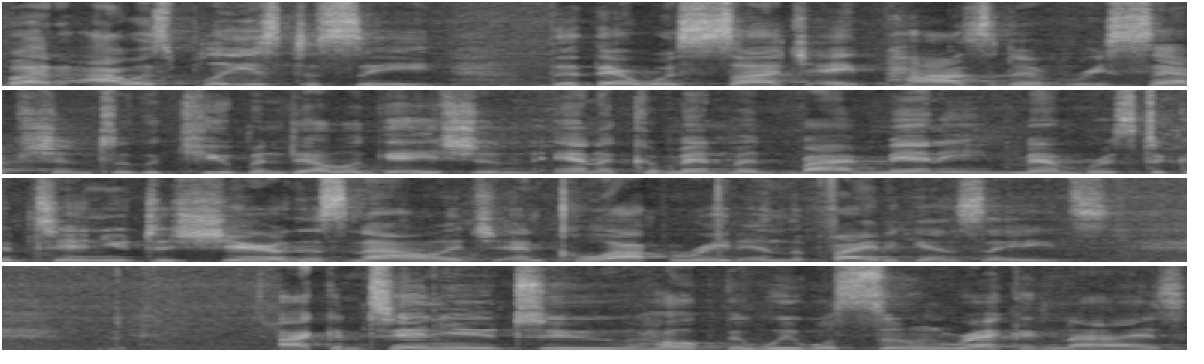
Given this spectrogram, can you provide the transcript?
but I was pleased to see that there was such a positive reception to the Cuban delegation and a commitment by many members to continue to share this knowledge and cooperate in the fight against AIDS. I continue to hope that we will soon recognize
